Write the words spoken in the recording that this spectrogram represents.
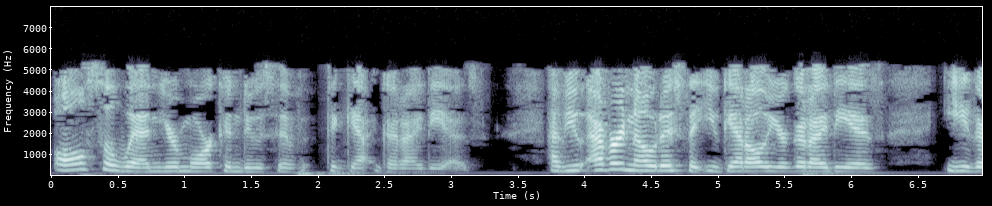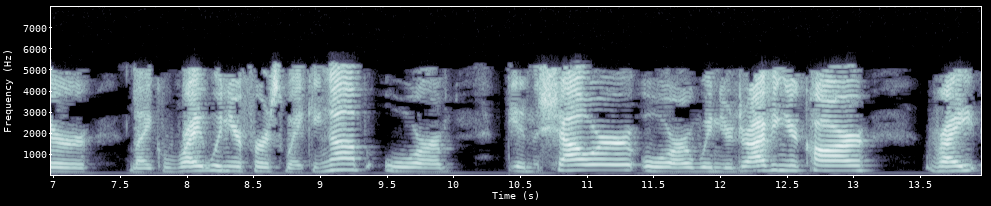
also when you're more conducive to get good ideas. Have you ever noticed that you get all your good ideas either like right when you're first waking up or in the shower or when you're driving your car, right?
